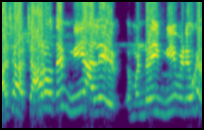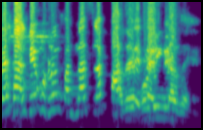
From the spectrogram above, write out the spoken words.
अच्छा चार होते. मी आले. मंडळी मी व्हिडिओ करायला आले म्हणून पन्नासला पाच आता हे फोल्डिंग ग्लास आहे.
